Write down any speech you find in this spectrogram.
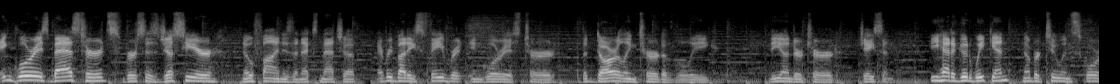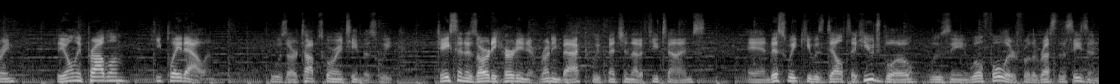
Inglorious Baz Turds versus Just Here. No Fine is the next matchup. Everybody's favorite Inglorious Turd, the darling turd of the league, the under turd, Jason. He had a good weekend, number two in scoring. The only problem, he played Allen, who was our top scoring team this week. Jason is already hurting at running back. We've mentioned that a few times. And this week he was dealt a huge blow, losing Will Fuller for the rest of the season.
